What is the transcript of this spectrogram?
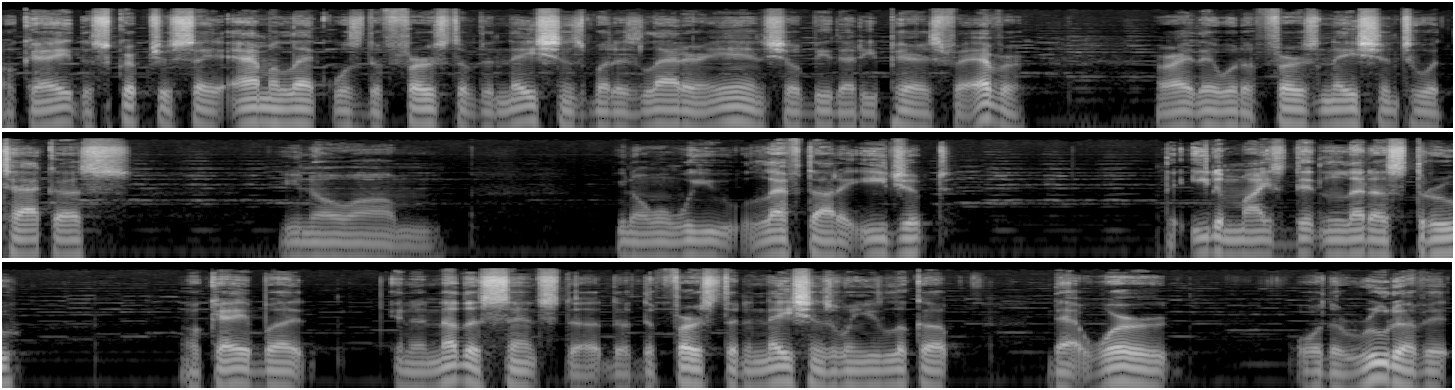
Okay, the scriptures say Amalek was the first of the nations, but his latter end shall be that he perish forever. All right, they were the first nation to attack us. You know, um, you know, when we left out of Egypt, the Edomites didn't let us through. Okay, but in another sense, the, the, the first of the nations, when you look up that word or the root of it,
